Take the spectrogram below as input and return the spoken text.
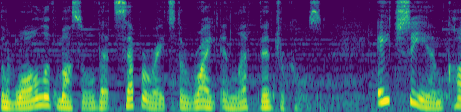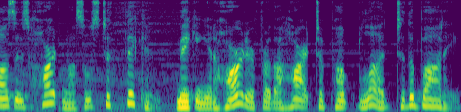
the wall of muscle that separates the right and left ventricles. HCM causes heart muscles to thicken, making it harder for the heart to pump blood to the body.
